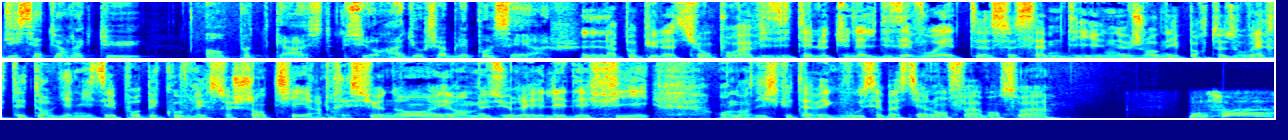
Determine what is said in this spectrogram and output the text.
17h L'actu en podcast sur radiochablais.ch. La population pourra visiter le tunnel des Évouettes ce samedi. Une journée portes ouvertes est organisée pour découvrir ce chantier impressionnant et en mesurer les défis. On en discute avec vous, Sébastien Lonfa. Bonsoir. Bonsoir.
